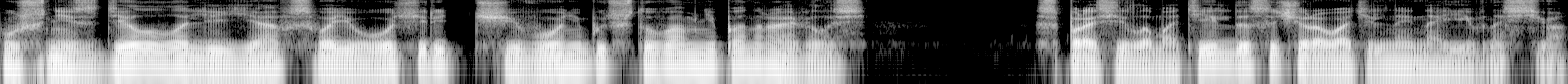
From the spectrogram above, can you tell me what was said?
Уж не сделала ли я, в свою очередь, чего-нибудь, что вам не понравилось?» — спросила Матильда с очаровательной наивностью.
